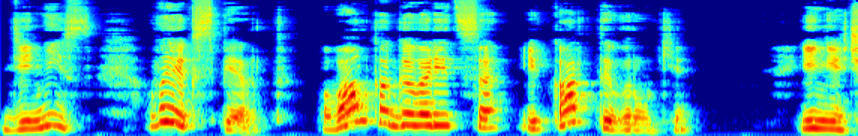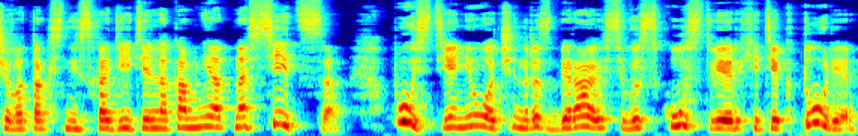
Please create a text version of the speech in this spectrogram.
Денис, вы эксперт. Вам, как говорится, и карты в руки. И нечего так снисходительно ко мне относиться. Пусть я не очень разбираюсь в искусстве и архитектуре,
